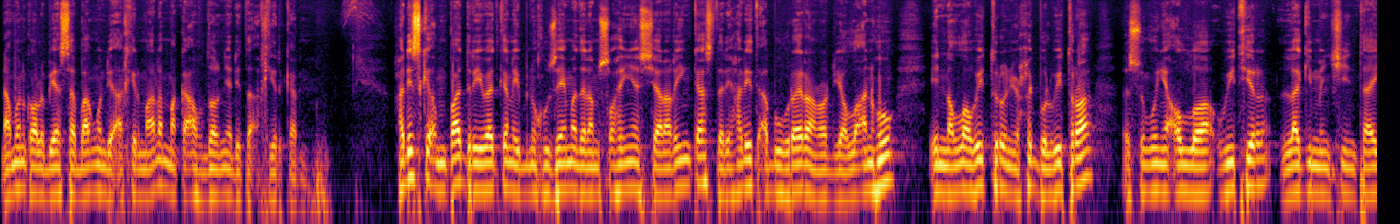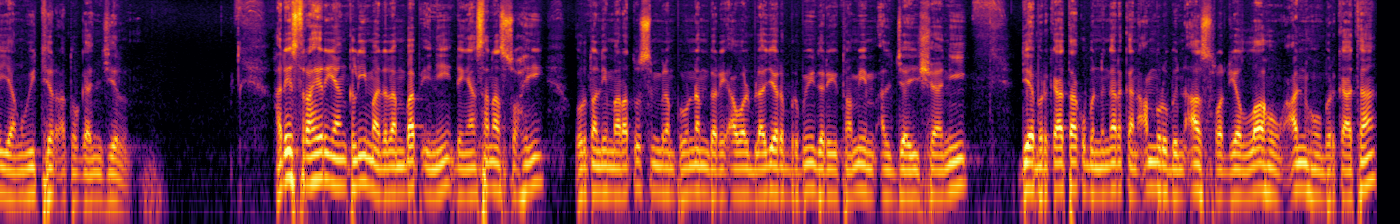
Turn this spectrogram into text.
Namun kalau biasa bangun di akhir malam, maka afdalnya ditakhirkan. Hadis keempat diriwayatkan Ibnu Huzaimah dalam sahihnya secara ringkas dari hadis Abu Hurairah radhiyallahu anhu, "Inna Allah witrun yuhibbul witra." Sesungguhnya Allah witir lagi mencintai yang witir atau ganjil. Hadis terakhir yang kelima dalam bab ini dengan sanad sahih urutan 596 dari awal belajar berbunyi dari Tamim Al-Jaishani dia berkata aku mendengarkan Amr bin As radhiyallahu anhu berkata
